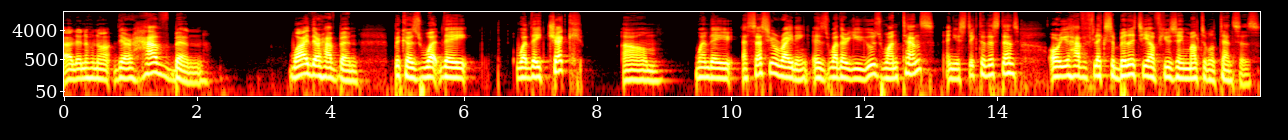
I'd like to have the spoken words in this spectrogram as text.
there have been. Why there have been? Because what they, what they check um, when they assess your writing is whether you use one tense and you stick to this tense, or you have a flexibility of using multiple tenses.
